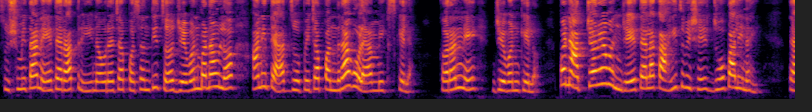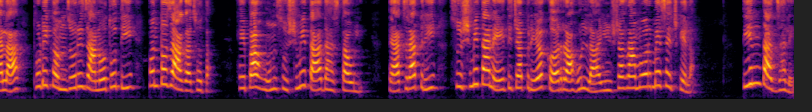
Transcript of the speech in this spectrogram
सुष्मिताने त्या रात्री नवऱ्याच्या पसंतीचं जेवण बनवलं आणि त्यात झोपेच्या पंधरा गोळ्या मिक्स केल्या. करणने जेवण केलं. पण आश्चर्य म्हणजे त्याला काहीच विशेष झोप आली नाही. त्याला थोडी कमजोरी जाणवत होती पण तो जागाच होता. हे पाहून सुष्मिता धास्तावली. त्याच रात्री सुष्मिताने तिच्या प्रियकर राहुलला इंस्टाग्रामवर मेसेज केला. तीन तास झाले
